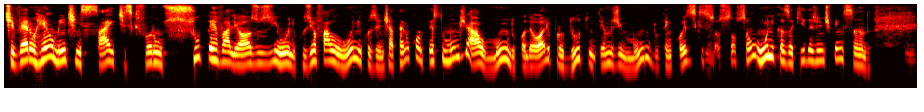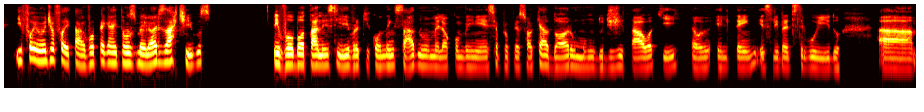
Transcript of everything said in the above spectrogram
tiveram realmente insights que foram super valiosos e únicos. E eu falo únicos, gente, até no contexto mundial, mundo, quando eu olho o produto em termos de mundo, tem coisas que só, só, são únicas aqui da gente pensando. E foi onde eu falei, tá, eu vou pegar então os melhores artigos e vou botar nesse livro aqui condensado, numa melhor conveniência para o pessoal que adora o mundo digital aqui. Então, ele tem, esse livro é distribuído uh,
